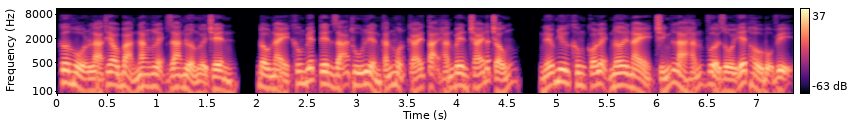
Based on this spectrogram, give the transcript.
Cơ hồ là theo bản năng lệch ra nửa người trên, đầu này không biết tên giã thú liền cắn một cái tại hắn bên trái đất trống, nếu như không có lệch nơi này chính là hắn vừa rồi yết hầu bộ vị,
